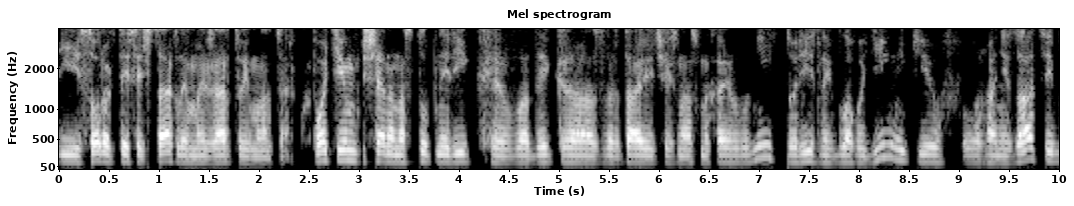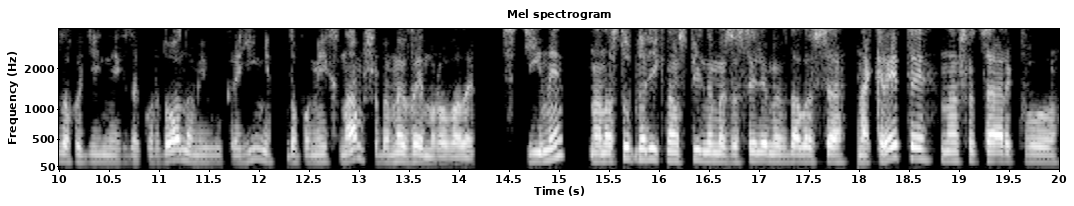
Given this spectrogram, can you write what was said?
І 40 тисяч цегли ми жертвуємо на церкву. Потім ще на наступний рік владика, звертаючись нас Михайло Бубній, до різних благодійників, організацій благодійних за кордоном і в Україні допоміг нам, щоб ми вимурували стіни. На наступний рік нам спільними зусиллями вдалося накрити нашу церкву.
